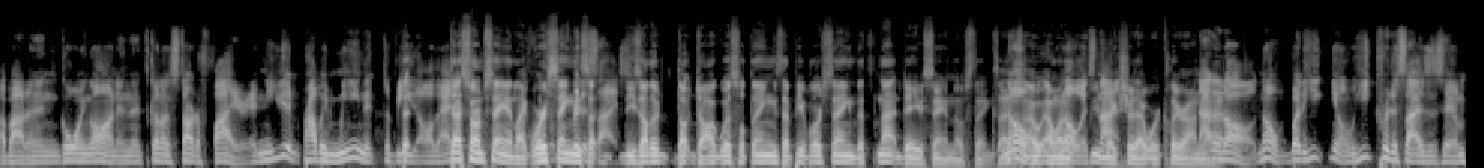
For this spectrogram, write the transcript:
about it and going on and it's going to start a fire. And he didn't probably mean it to be Th- all that. that's what i'm saying. Like we're saying these, uh, these other dog whistle things that people are saying that's not dave saying those things. I no just, I, I want no, to make sure that we're clear on that. not that. at all. No but he you know he criticizes him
